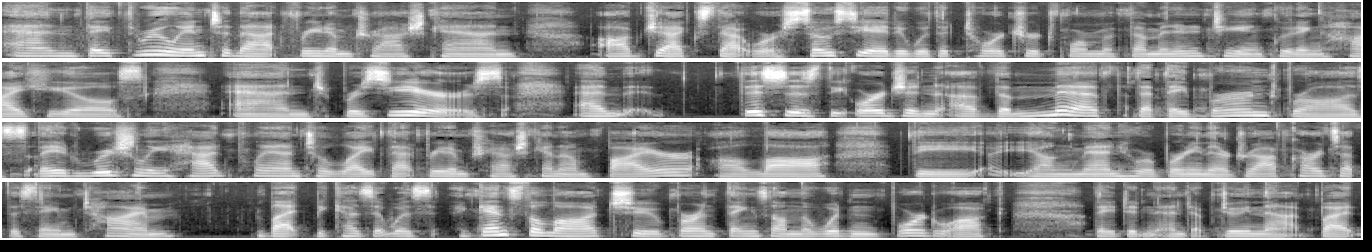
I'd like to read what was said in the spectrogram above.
And they threw into that freedom trash can objects that were associated with a tortured form of femininity, including high heels and brassieres. And this is the origin of the myth that they burned bras. They had originally had planned to light that freedom trash can on fire, a la the young men who were burning their draft cards at the same time. But because it was against the law to burn things on the wooden boardwalk, they didn't end up doing that. But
